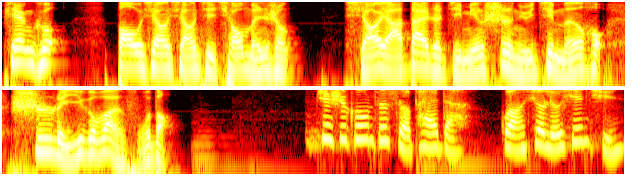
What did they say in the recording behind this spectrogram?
片刻，包厢响起敲门声，小雅带着几名侍女进门后，施了一个万福，道：“这是公子所拍的广袖流仙裙。”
